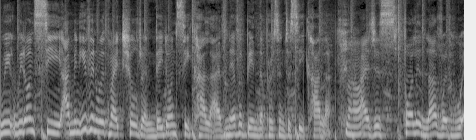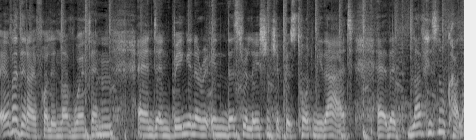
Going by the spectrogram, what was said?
We, we don't see, I mean, even with my children, they don't see color. I've never been the person to see color. Uh-huh. I just fall in love with whoever that I fall in love with. And, Mm-hmm. and, and being in, a, in this relationship has taught me that, uh, that love has no color.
